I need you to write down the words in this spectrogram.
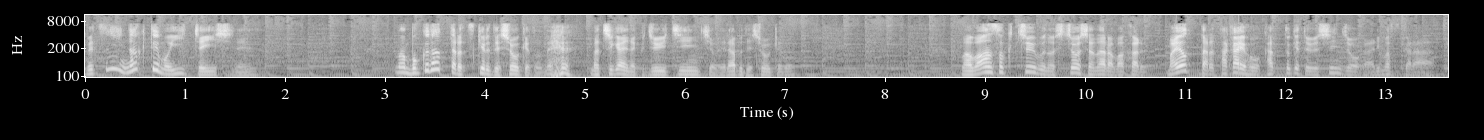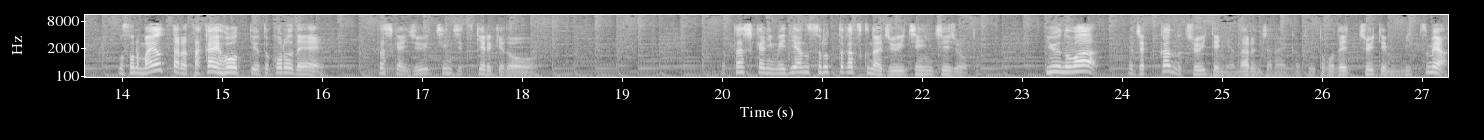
別になくてもいいっちゃいいしね。まあ僕だったらつけるでしょうけどね。間違いなく11インチを選ぶでしょうけど。まあワンソクチューブの視聴者ならわかる。迷ったら高い方買っとけという信条がありますから、もうその迷ったら高い方っていうところで、確かに11インチつけるけど、確かにメディアのスロットがつくのは11インチ以上というのは、若干の注意点にはなるんじゃないかというところで、注意点3つ目は、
